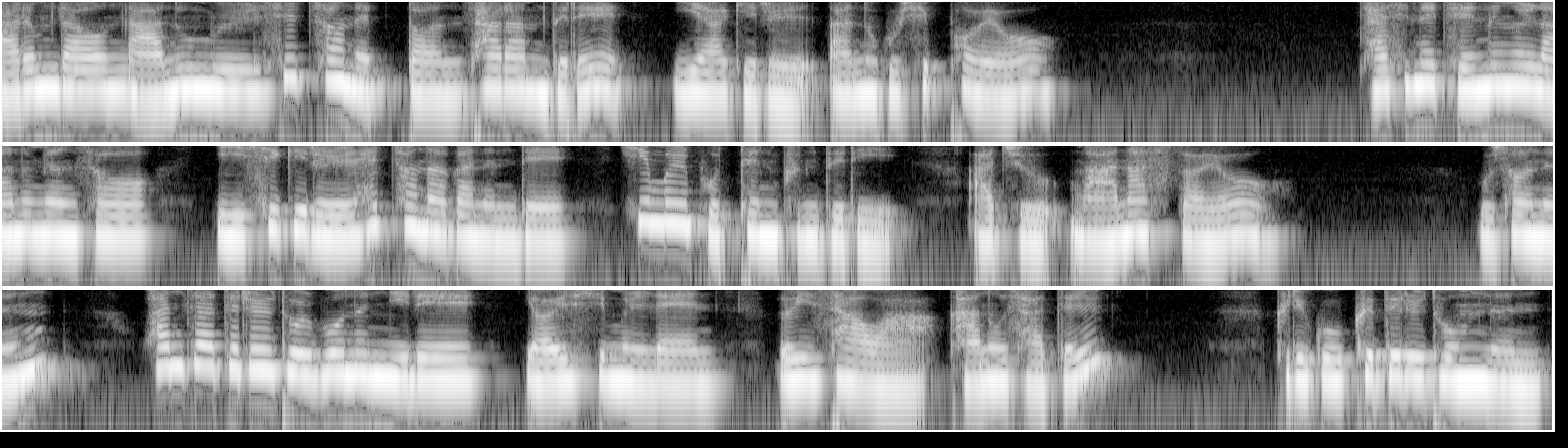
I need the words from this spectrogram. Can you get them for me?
아름다운 나눔을 실천했던 사람들의 이야기를 나누고 싶어요. 자신의 재능을 나누면서 이 시기를 헤쳐나가는데 힘을 보탠 분들이 아주 많았어요. 우선은 환자들을 돌보는 일에 열심을 낸 의사와 간호사들, 그리고 그들을 돕는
